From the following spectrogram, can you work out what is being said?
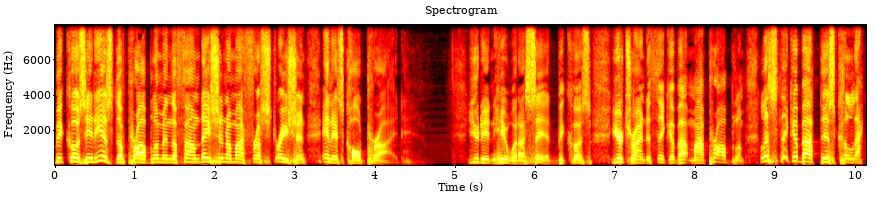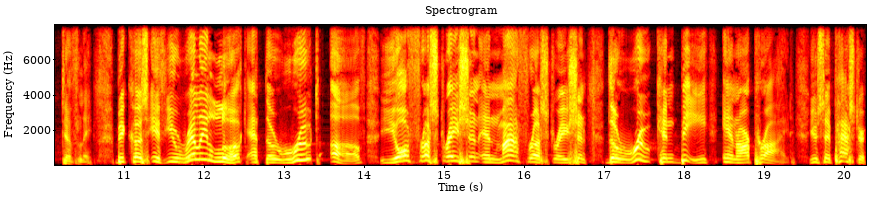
because it is the problem and the foundation of my frustration and it's called pride. You didn't hear what I said because you're trying to think about my problem. Let's think about this collectively. Because if you really look at the root of your frustration and my frustration, the root can be in our pride. You say, Pastor,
